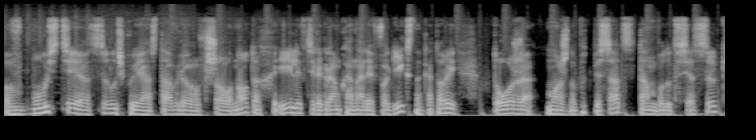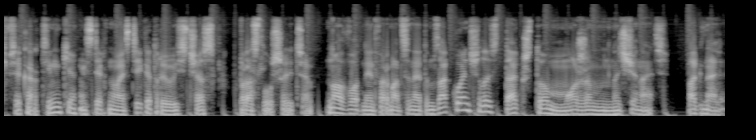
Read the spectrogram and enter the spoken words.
в Boosty Ссылочку я оставлю в шоу-нотах или в телеграм-канале Fogix, на который тоже можно подписаться. Там будут все ссылки, все картинки из тех новостей, которые вы сейчас прослушаете. Ну а вводная информация на этом закончилась, так что можем начинать. Погнали!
